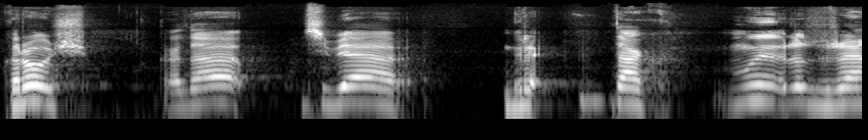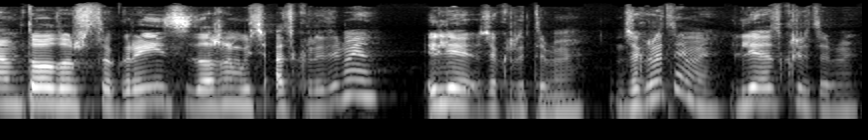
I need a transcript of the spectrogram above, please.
Короче, когда тебя... Так, мы разбираем то, что границы должны быть открытыми или закрытыми. Закрытыми или открытыми?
